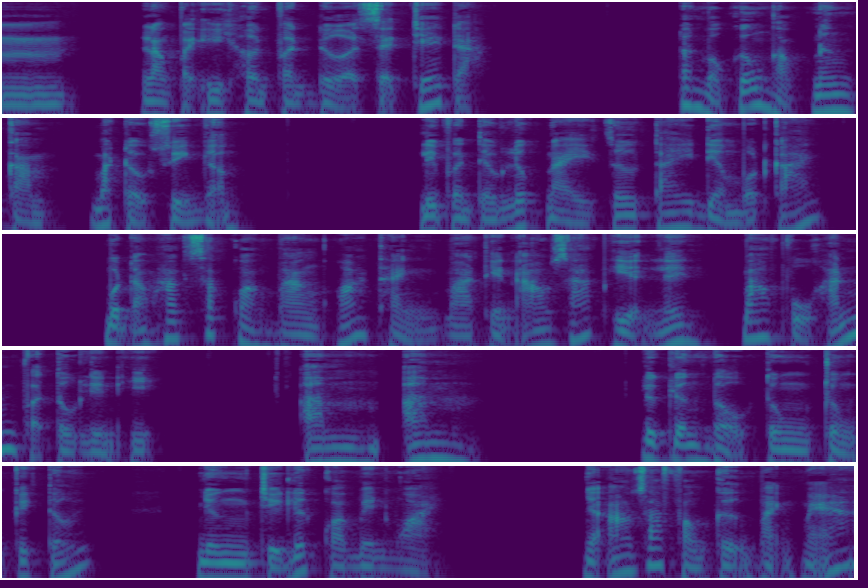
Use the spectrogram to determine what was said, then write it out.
Ừm, Long phải y hơn phần nửa sẽ chết à? Đoan Mộc Hữu Ngọc nâng cằm Bắt đầu suy ngẫm. Lý Vân Tiêu lúc này giơ tay điểm một cái. Một đạo hắc sắc quang mang hóa thành ma thiền áo giáp hiện lên, bao phủ hắn và Tô Liên Y. Âm âm. Lực lượng nổ tung trùng kích tới, nhưng chỉ lướt qua bên ngoài. Nhờ áo giáp phòng cự mạnh mẽ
